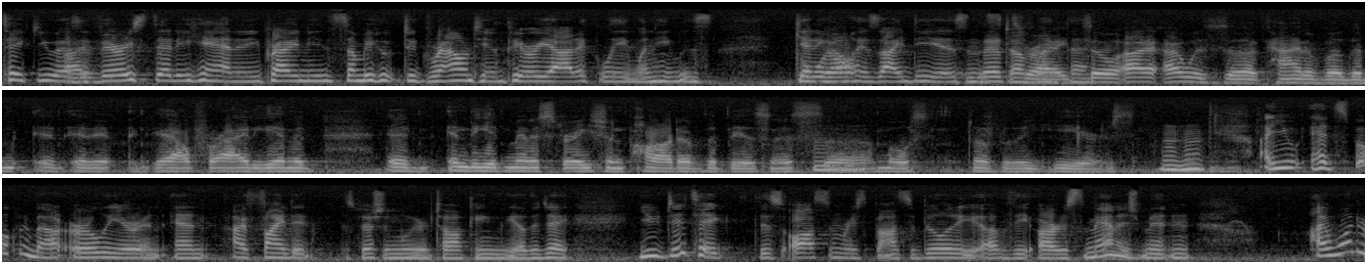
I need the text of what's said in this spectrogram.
take you as a very steady hand, and he probably needed somebody who, to ground him periodically when he was getting all his ideas and that's stuff right. like that. So I, I was uh, kind of a, the in, in, in Gal Friday and it, in, in the administration part of the business uh, Mm-hmm. most of the years. Uh, You had spoken about earlier, and, and I find it, especially when we were talking the other day, you did take this awesome responsibility of the artist management. And I wonder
